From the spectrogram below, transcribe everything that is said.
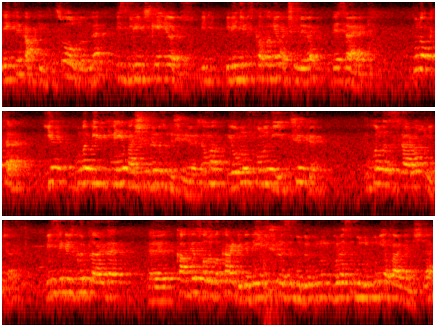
elektrik aktivitesi olduğunda biz bilinçleniyoruz. Bilincimiz kapanıyor, açılıyor vesaire. Bu noktayı bulabilmeye başladığımızı düşünüyoruz ama yolun sonu değil. Çünkü bu konuda ısrar olmayacağız. 1840'larda e, kahve falı bakar gibi beynin şurası budur, bunun burası budur, bunu yapar demişler.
